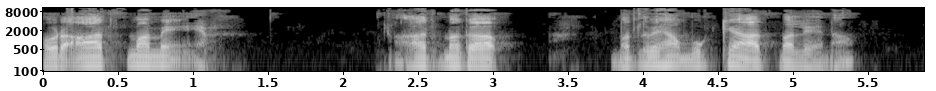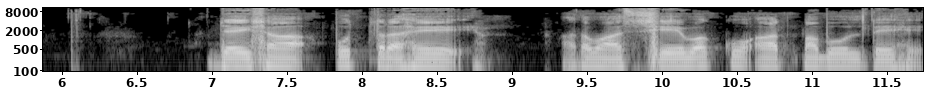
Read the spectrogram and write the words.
और आत्मा में, आत्मा का मतलब यहाँ मुख्य आत्मा लेना। जैसा पुत्र है, अथवा सेवक को आत्मा बोलते हैं।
